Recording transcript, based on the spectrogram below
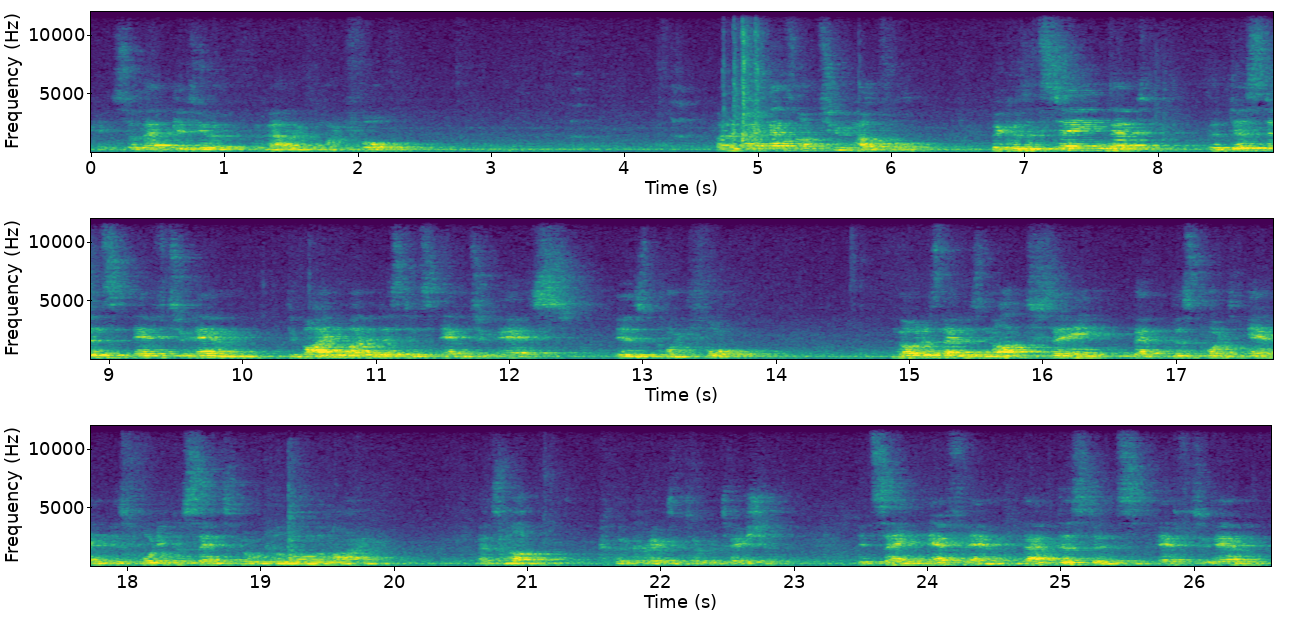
Okay, So that gives you a value of 0.4. But in fact, that's not too helpful because it's saying that the distance f to m divided by the distance m to s is 0.4. Notice that is not saying that this point m is 40% along the line. That's not the correct interpretation. It's saying fm, that distance, f to m,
